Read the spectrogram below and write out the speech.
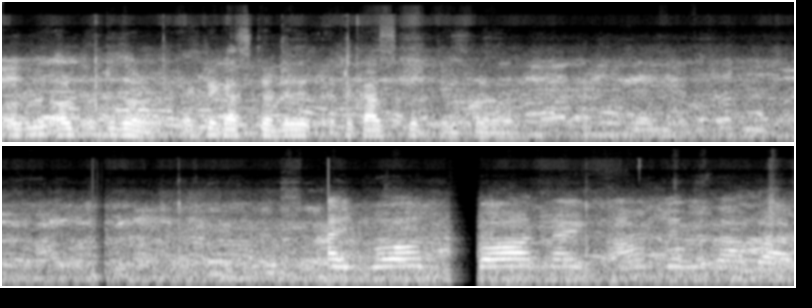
অল্প অল্প একটু ধর একটা কাজ করতে একটা কাজ করতে ধরো বন বন নাই খাউন দেবে না আবার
